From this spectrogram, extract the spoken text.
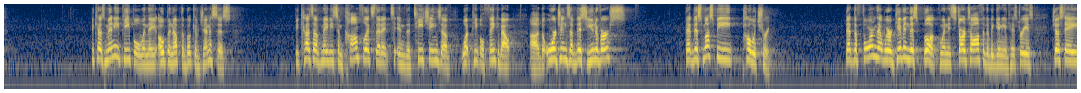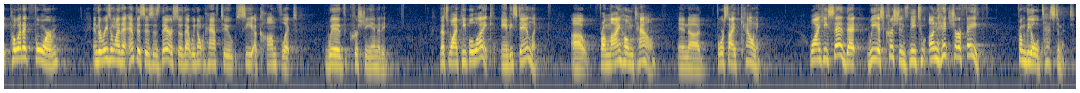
Because many people, when they open up the book of Genesis, because of maybe some conflicts that it, in the teachings of what people think about uh, the origins of this universe, that this must be poetry. That the form that we're given this book when it starts off at the beginning of history is just a poetic form. And the reason why that emphasis is there so that we don't have to see a conflict with Christianity. That's why people like Andy Stanley uh, from my hometown in uh, Forsyth County why he said that we as Christians need to unhitch our faith from the Old Testament.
